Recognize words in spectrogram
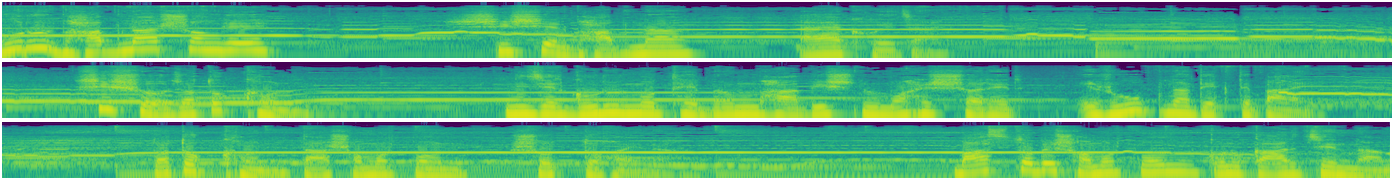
গুরুর ভাবনার সঙ্গে শিষ্যের ভাবনা এক হয়ে যায়। শিষ্য যতক্ষণ নিজের গুরুর মধ্যে ব্রহ্মা, বিষ্ণু, মহেশ্বরের রূপ না দেখতে পায়, ততক্ষণ তা সমর্পণ সত্য হয় না। বাস্তবে সমর্পণ কোনো কার্যের নাম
